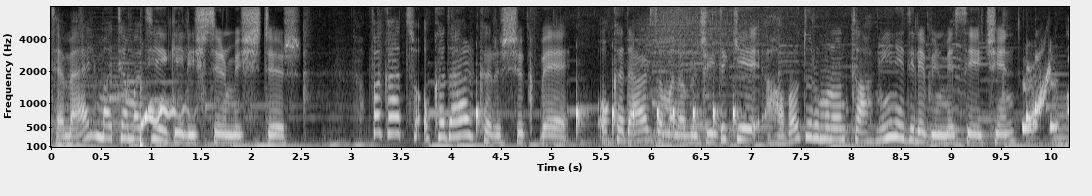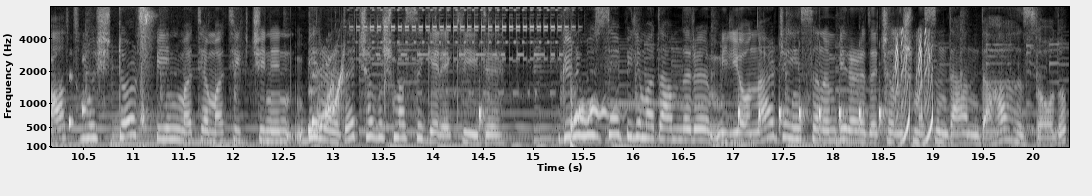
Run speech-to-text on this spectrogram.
temel matematiği geliştirmiştir. Fakat o kadar karışık ve o kadar zaman alıcıydı ki hava durumunun tahmin edilebilmesi için 64 bin matematikçinin bir arada çalışması gerekliydi. Günümüzde bilim adamları milyonlarca insanın bir arada çalışmasından daha hızlı olup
